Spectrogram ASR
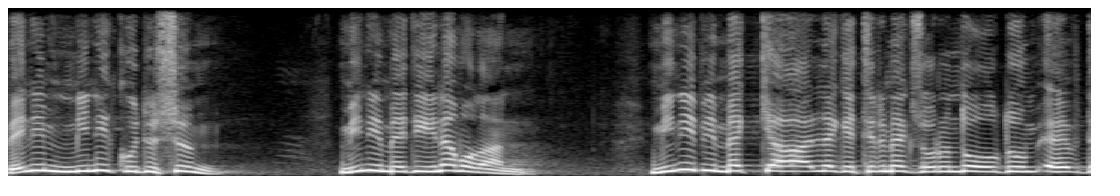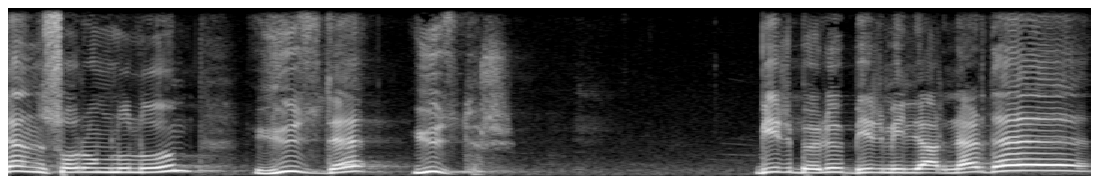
benim mini Kudüs'üm, mini Medine'm olan, mini bir Mekke haline getirmek zorunda olduğum evden sorumluluğum yüzde yüzdür. 1 bölü 1 milyar nerede?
